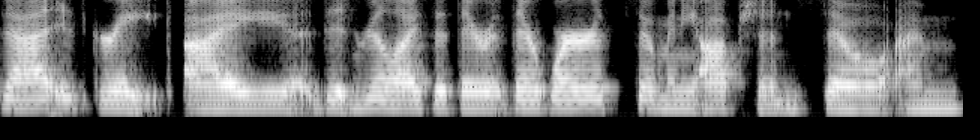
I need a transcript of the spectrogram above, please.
that is great. I didn't realize that there there were so many options. So I'm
